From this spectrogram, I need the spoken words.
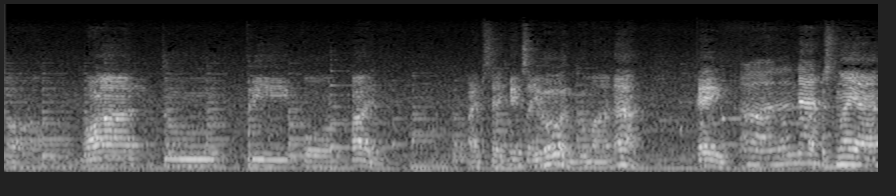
Oh, one, two, three, four, five. Five seconds. Ayun, gumana. Okay. Oh, ano na? Tapos na yan.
